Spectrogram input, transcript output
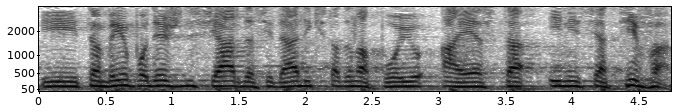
e também o Poder Judiciário da cidade que está dando apoio a esta iniciativa.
